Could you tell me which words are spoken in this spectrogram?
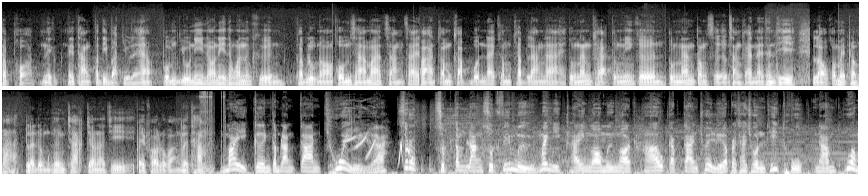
ซัพพอร์ตในในทางปฏิบัติอยู่แล้ว ผมอยู่นี่นอนนี่ทั้งวันทั้งคืนกับลูกน้อง ผมสามารถสั่งซ้ายขวากำกับบนได้กำกับล่างได้ ตรงนั้นขาดตรงนี้เกิน ตรงนั้นต้องเสริมสั่งการได้ทันที เราก็ไม่ประมาทระดมเครื่องจักรเจ้าหน้าที่ไปเฝ้าระวังและทำไม่เกินกำลังการช่วยเหลือ สรุปสุดกำลังสุดฝีมือ ไม่มีใครงอมืองอเท้ากับการช่วยเหลือประชาชนที่ถูกน้ำท่วม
